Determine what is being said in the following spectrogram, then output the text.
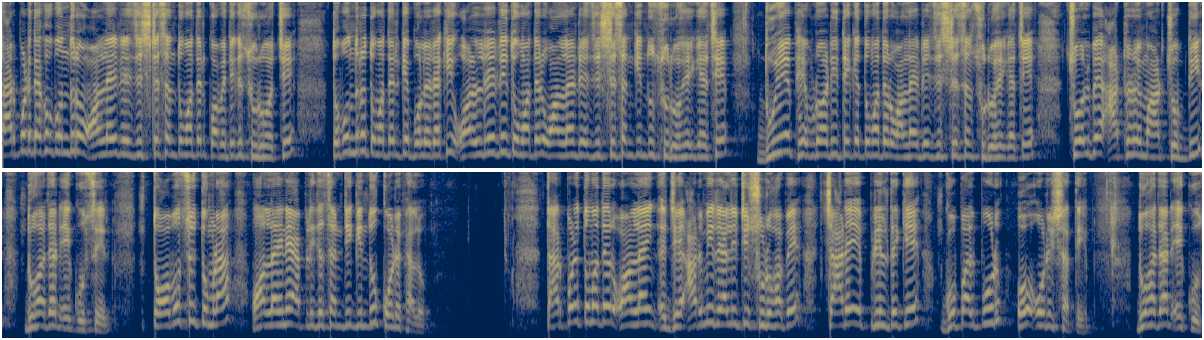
তারপরে দেখো বন্ধুরা অনলাইন রেজিস্ট্রেশন তোমাদের কবে থেকে শুরু হচ্ছে? তো বন্ধুরা, তোমাদেরকে বলে রাখি অলরেডি তোমাদের অনলাইন রেজিস্ট্রেশন কিন্তু শুরু হয়ে গেছে। দুয়ে ফেব্রুয়ারি থেকে তোমাদের অনলাইন রেজিস্ট্রেশন শুরু হয়ে গেছে, চলবে আঠেরোই মার্চ অবধি দু হাজার একুশের। তো অবশ্যই তোমরা অনলাইনে অ্যাপ্লিকেশানটি কিন্তু করে ফেলো। তারপরে তোমাদের অনলাইন যে আর্মি র্যালিটি শুরু হবে চারে এপ্রিল থেকে গোপালপুর ও ওড়িশাতে দু হাজার একুশ।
